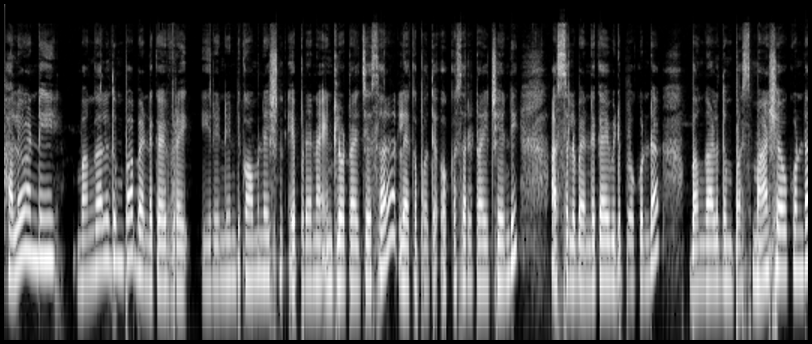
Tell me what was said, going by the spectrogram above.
హలో అండి. బంగాళదుంప బెండకాయ ఫ్రై ఈ రెండింటి కాంబినేషన్ ఎప్పుడైనా ఇంట్లో ట్రై చేస్తారా లేకపోతే ఒక్కసారి ట్రై చేయండి. అస్సలు బెండకాయ విడిపోకుండా బంగాళదుంప స్మాష్ అవ్వకుండా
